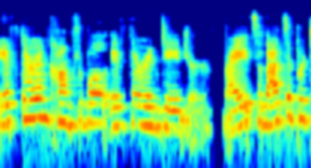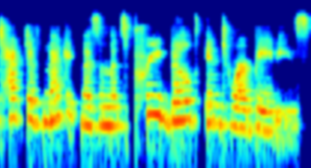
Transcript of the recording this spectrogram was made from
if they're uncomfortable, if they're in danger, right? So that's a protective mechanism that's pre-built into our babies,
